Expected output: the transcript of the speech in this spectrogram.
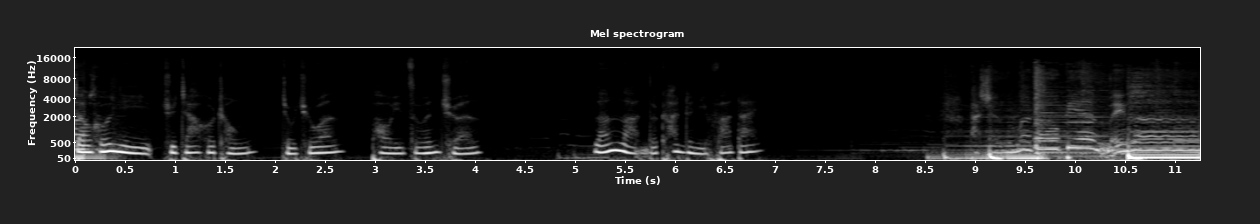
想和你去嘉禾城九曲湾泡一次温泉，懒懒的看着你发呆。怕什么都变没了。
